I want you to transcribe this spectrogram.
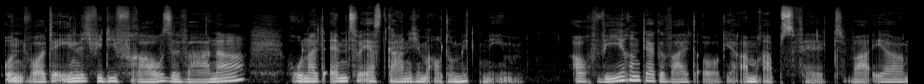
und wollte ähnlich wie die Frau Silvana Ronald M. zuerst gar nicht im Auto mitnehmen. Auch während der Gewaltorgie am Rapsfeld war er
